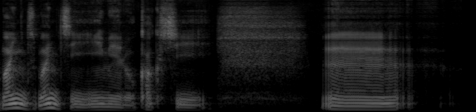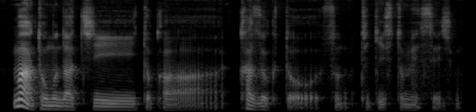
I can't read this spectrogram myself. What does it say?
毎日毎日 E メールを書くし、えー、まあ友達とか家族とそのテキストメッセージも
